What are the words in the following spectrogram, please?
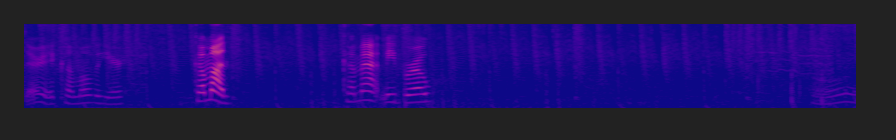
There you come over here. Come on. Come at me, bro. Oh,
